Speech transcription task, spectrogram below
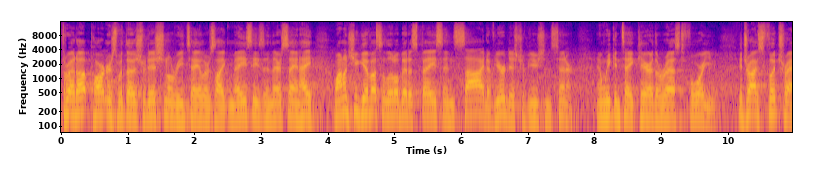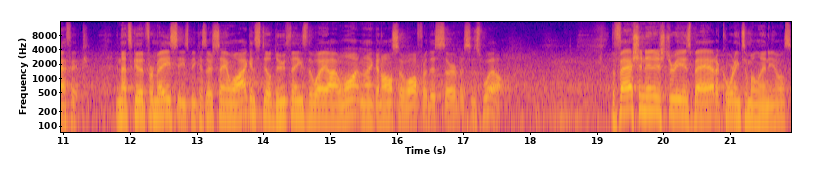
ThredUp partners with those traditional retailers like Macy's, and they're saying, hey, why don't you give us a little bit of space inside of your distribution center? and we can take care of the rest for you. It drives foot traffic, and that's good for Macy's because they're saying, well, I can still do things the way I want, and I can also offer this service as well. The fashion industry is bad, according to millennials.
